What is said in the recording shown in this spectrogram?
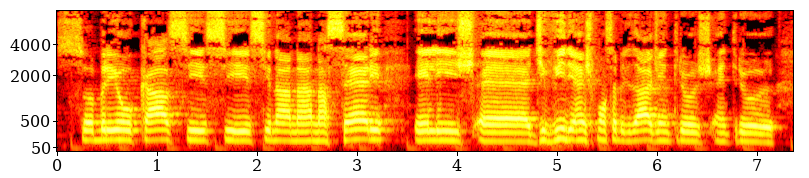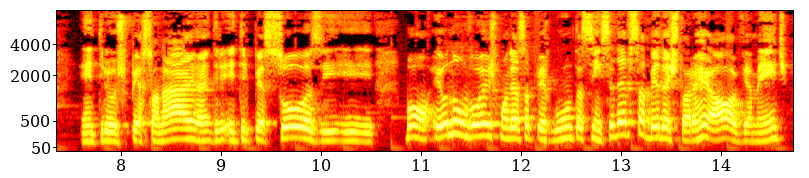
Sobre o caso, se, se, se na, na, na série eles é, dividem a responsabilidade entre os, entre os, entre os personagens, entre, entre pessoas e, e, Bom, eu não vou responder essa pergunta, assim, você deve saber da história real, obviamente,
